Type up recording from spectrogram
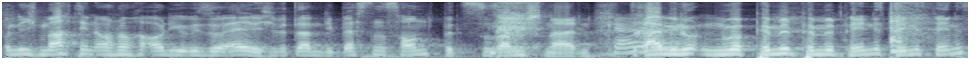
Und ich mache den auch noch audiovisuell. Ich würde dann die besten Soundbits zusammenschneiden. Geil. Drei Minuten nur Pimmel, Pimmel, Penis, Penis, Penis.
